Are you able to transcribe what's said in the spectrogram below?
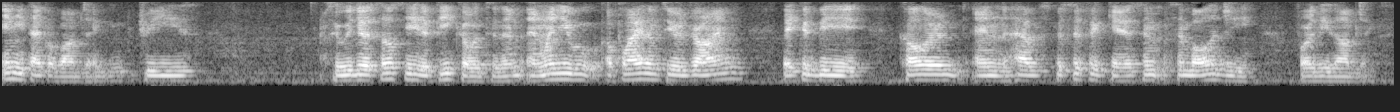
any type of object, trees. So we do associate a P code to them and when you apply them to your drawing, they could be colored and have specific uh, symbology for these objects.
